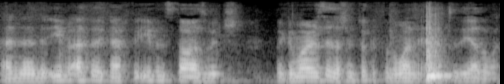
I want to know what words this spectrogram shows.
And then the even after the kaf, the even stars, which the Gemara says Hashem took it from the one end to the other one,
